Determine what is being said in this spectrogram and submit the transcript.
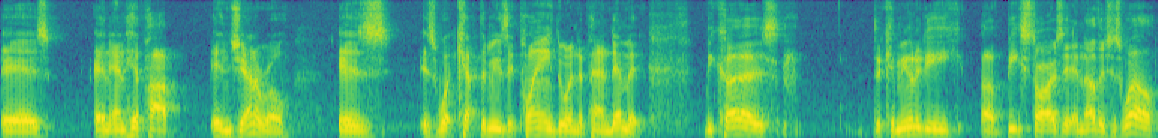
is and, and hip hop in general is is what kept the music playing during the pandemic because the community of BeatStars and others as well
